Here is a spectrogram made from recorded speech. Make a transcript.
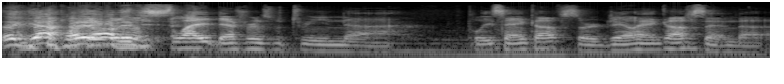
Like, yeah, play it off. there's a you- slight difference between uh, police handcuffs or jail handcuffs and. Uh,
